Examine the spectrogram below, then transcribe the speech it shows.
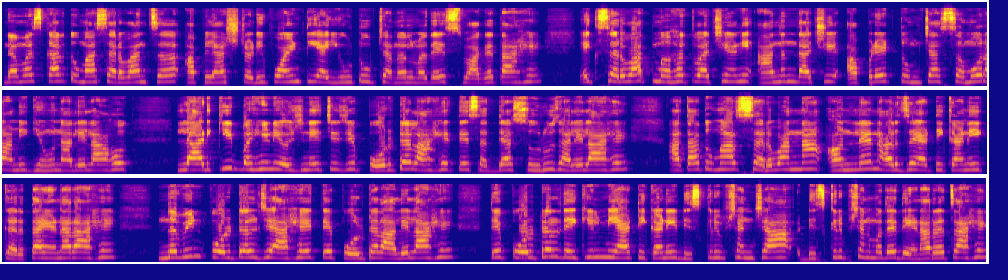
नमस्कार तुम्हा सर्वांचं आपल्या स्टडी पॉईंट या यूट्यूब चॅनलमध्ये स्वागत आहे. एक सर्वात महत्त्वाची आणि आनंदाची अपडेट तुमच्यासमोर आम्ही घेऊन आलेला आहोत. लाडकी बहीण योजनेचे जे पोर्टल आहे ते सध्या सुरू झालेलं आहे. आता तुम्हा सर्वांना ऑनलाईन अर्ज या ठिकाणी करता येणार आहे. नवीन पोर्टल जे आहे ते पोर्टल आलेलं आहे. ते पोर्टल देखील मी या ठिकाणी डिस्क्रिप्शनच्या डिस्क्रिप्शनमध्ये देणारच आहे.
